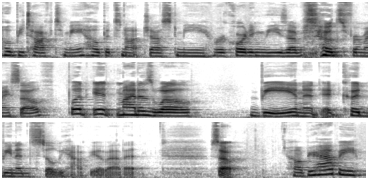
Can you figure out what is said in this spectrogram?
Hope you talk to me. Hope it's not just me recording these episodes for myself, but it might as well be, and it, it could be, and I'd still be happy about it. So, hope you're happy.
